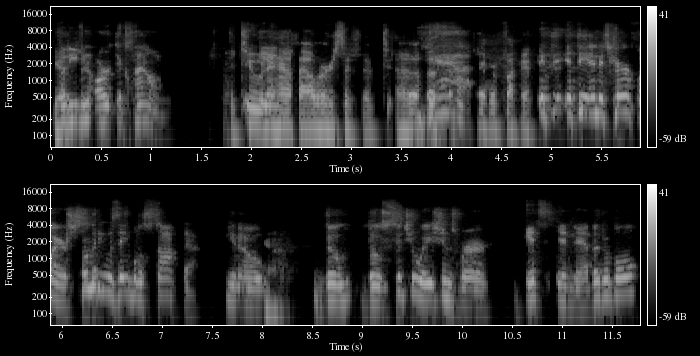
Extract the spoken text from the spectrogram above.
Yeah. But even Art the Clown, the two and a half and a Yeah. half hours of, of uh, yeah, terrifying at the, at the end of Terrifier, somebody was able to stop that. You know, Yeah. those those situations where it's inevitable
